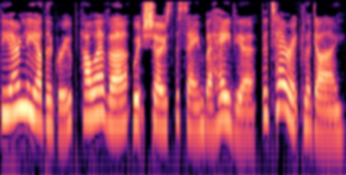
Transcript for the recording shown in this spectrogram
The only other group, however, which shows the same behavior, the Pteroclidae,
